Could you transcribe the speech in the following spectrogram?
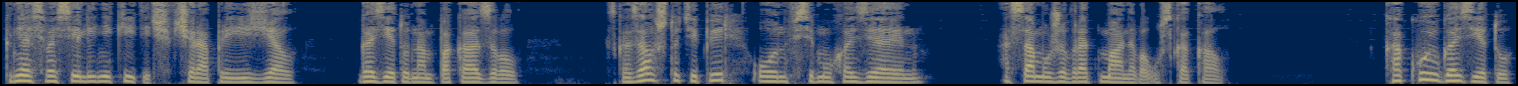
Князь Василий Никитич вчера приезжал, газету нам показывал. Сказал, что теперь он всему хозяин, а сам уже в Ратманово ускакал. Какую газету?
